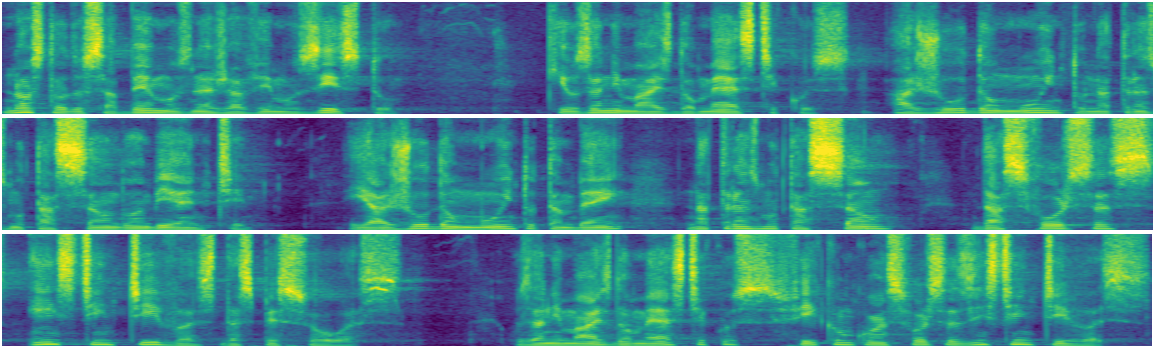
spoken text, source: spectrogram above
Nós todos sabemos, né, já vimos isto, que os animais domésticos ajudam muito na transmutação do ambiente e ajudam muito também na transmutação das forças instintivas das pessoas. Os animais domésticos ficam com as forças instintivas.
